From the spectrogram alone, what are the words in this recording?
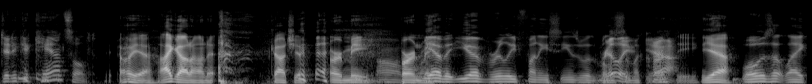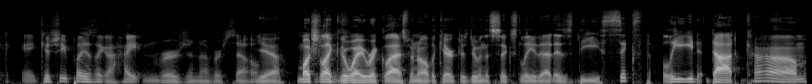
Did it get canceled? Oh yeah, I got on it. Gotcha. Or me. Burn me. Yeah, but you have really funny scenes with Melissa Really? Yeah. McCarthy. Yeah. What was it like? Because she plays like a heightened version of herself. Yeah, much like the way Rick Glassman and all the characters do in the sixth lead. That is the sixthlead.com.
